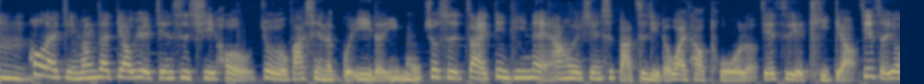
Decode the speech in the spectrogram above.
嗯，后来警方在调阅监视器后，就有发现了诡异的一幕，就是在电梯内，阿慧先是把自己的外套脱了，鞋子也踢掉，接着又。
